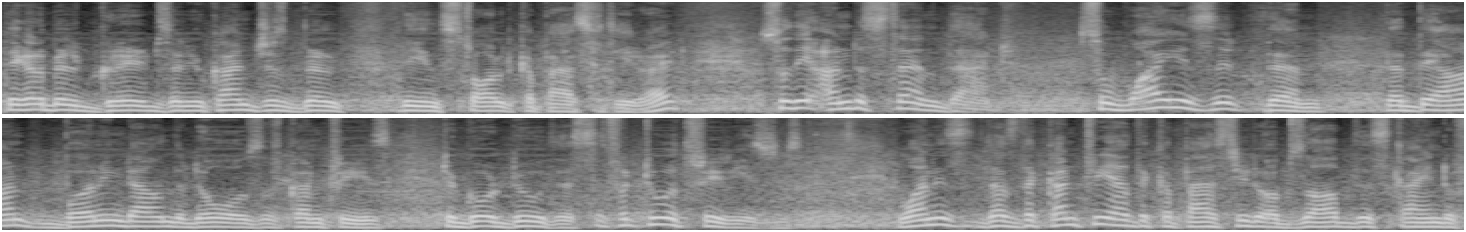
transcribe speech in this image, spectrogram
they got to build grids, and you can't just build the installed capacity, right? So they understand that. So why is it then that they aren't burning down the doors of countries to go do this? It's for two or three reasons. One is, does the country have the capacity to absorb this kind of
